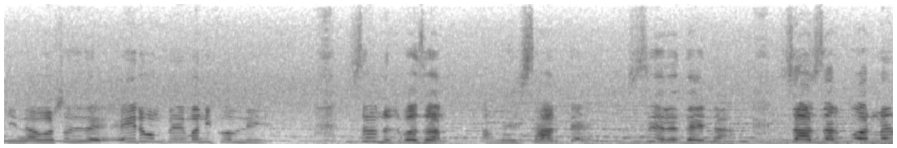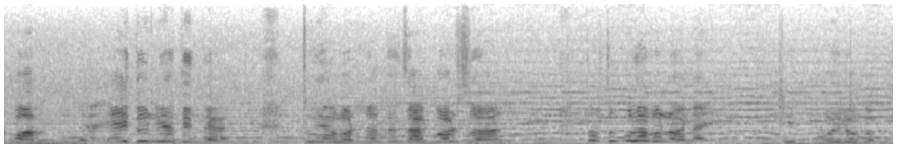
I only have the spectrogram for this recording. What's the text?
কি না, আমার সাথে এইরকম বেমানি করলি? জানিস বাজান, আল্লাহ সার দেয়, ছেড়ে দেয় না। যার যার কর্মের ফল এই দুনিয়া দিতে তুই আমার সাথে যা করছ, তোর তো ভুলাবো নয় নাই। ঠিক ওই রকমই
